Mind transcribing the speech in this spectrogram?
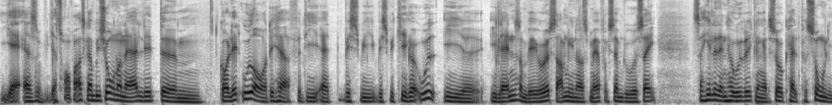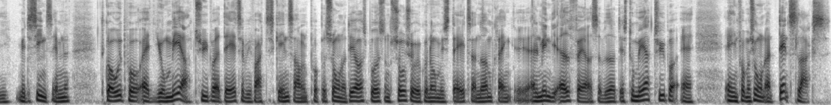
Ja, altså, jeg tror faktisk, at ambitionerne er lidt, øh, går lidt ud over det her, fordi at hvis vi, hvis vi kigger ud i, øh, i lande, som vi i øvrigt sammenligner os med, for eksempel USA, så hele den her udvikling af det såkaldt personlige medicinsemne, det går ud på, at jo mere typer af data, vi faktisk skal indsamle på personer, det er også både som socioøkonomisk data, noget omkring øh, almindelig adfærd osv., desto mere typer af, af information af den slags,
